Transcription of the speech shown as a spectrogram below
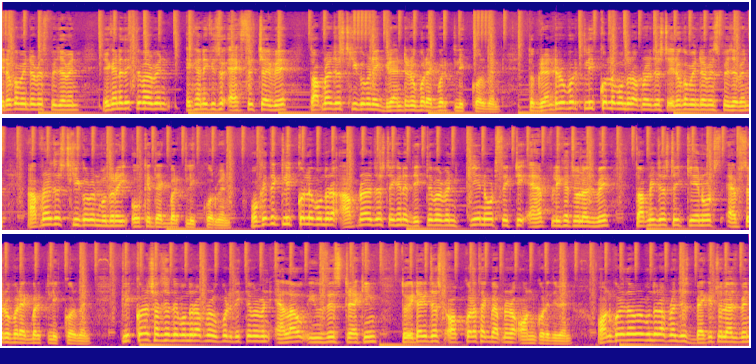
এরকম ইন্টারফেস পেয়ে যাবেন। এখানে দেখতে পারবেন, এখানে কিছু অ্যাক্সেস চাইবে। তো আপনারা জাস্ট কী করবেন? এই গ্র্যান্টের উপর একবার ক্লিক করবেন। তো গ্র্যান্টের উপর ক্লিক করলে বন্ধুরা আপনারা জাস্ট এরকম ইন্টারফেস পেয়ে যাবেন। আপনারা জাস্ট কী করবেন বন্ধুরা? এই ওকেতে একবার ক্লিক করবেন। ওকেতে ক্লিক করলে বন্ধুরা আপনারা জাস্ট এখানে দেখতে পারবেন কে নোটস একটি অ্যাপ লেখা চলে আসবে। তো আপনি জাস্ট এই কে নোটস অ্যাপসের উপর একবার ক্লিক করবেন। ক্লিক করার সাথে সাথে বন্ধুরা আপনার উপরে দেখতে পারবেন অ্যালাউ ইউজেস ট্র্যাকিং তো এটাকে জাস্ট অফ করা থাকবে, আপনারা অন করে দিবেন। অন করে দেওয়ার পর বন্ধুরা আপনারা জাস্ট ব্যাকে চলে আসবেন।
